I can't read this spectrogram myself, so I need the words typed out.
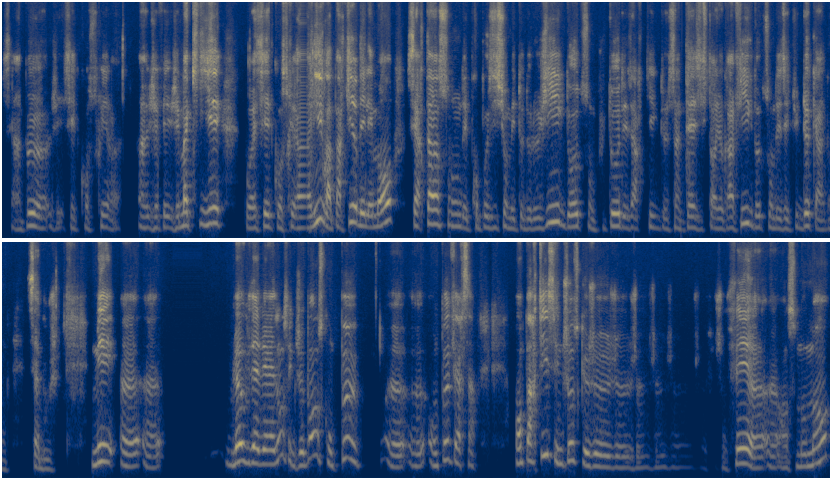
c'est un peu, euh, j'ai essayé de construire j'ai maquillé pour essayer de construire un livre à partir d'éléments. Certains sont des propositions méthodologiques, d'autres sont plutôt des articles de synthèse historiographique, d'autres sont des études de cas. Donc ça bouge. Mais euh, euh, là où vous avez raison, c'est que je pense qu'on peut, euh, on peut faire ça. En partie, c'est une chose que je, fais en ce moment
